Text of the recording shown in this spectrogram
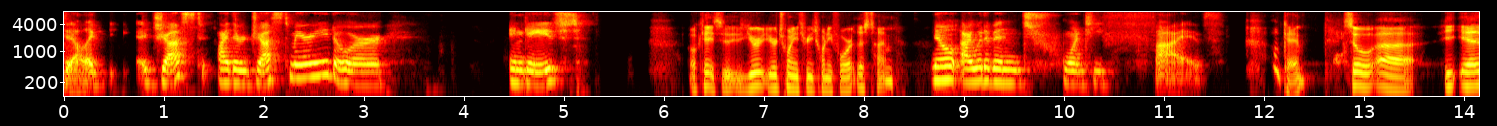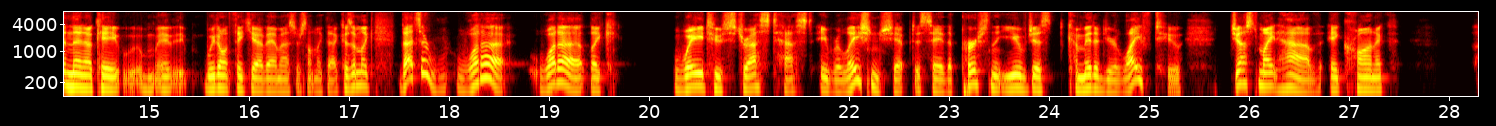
like just either just married or engaged Okay, so you're you're 23, 24 at this time. no i would have been 25 Okay. So, uh, and then okay, we don't think you have MS or something like that because I'm like, that's a what a what a like way to stress test a relationship to say the person that you've just committed your life to just might have a chronic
